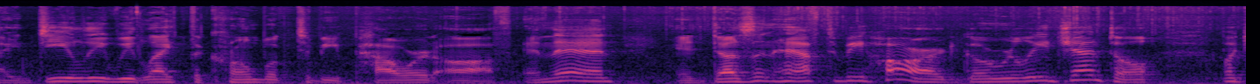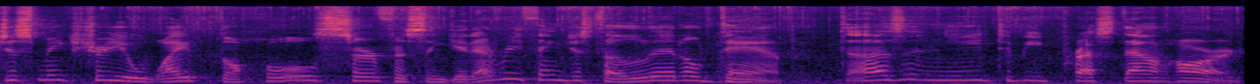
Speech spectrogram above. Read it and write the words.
Ideally, we'd like the Chromebook to be powered off. And then, it doesn't have to be hard, go really gentle, but just make sure you wipe the whole surface and get everything just a little damp. It doesn't need to be pressed down hard.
